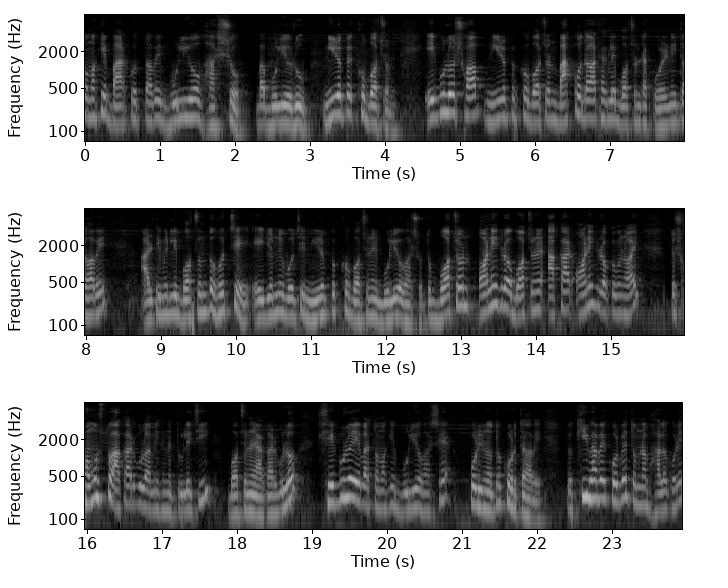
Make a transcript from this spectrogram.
তোমাকে বার করতে হবে বুলীয় ভাষ্য বা বুলীয় রূপ, নিরপেক্ষ বচন। এগুলো সব নিরপেক্ষ বচন, বাক্য দেওয়া থাকলে বচনটা করে নিতে হবে। আলটিমেটলি বচন তো হচ্ছে, এই জন্যই বলছি নিরপেক্ষ বচনের বুলীয় ভাষ্য। তো বচন অনেক বচনের আকার অনেক রকমের হয়। তো সমস্ত আকারগুলো আমি এখানে তুলেছি, বচনের আকারগুলো। সেগুলো এবার তোমাকে বুলীয় ভাষায় পরিণত করতে হবে। তো কীভাবে করবে তোমরা ভালো করে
